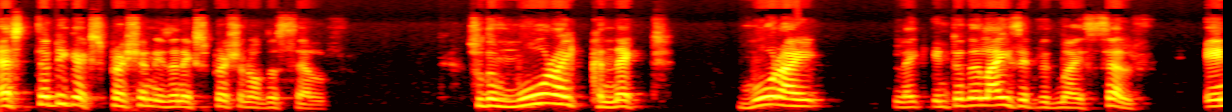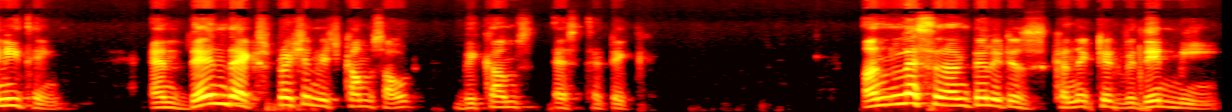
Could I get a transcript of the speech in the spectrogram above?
aesthetic expression is an expression of the self so the more i connect more i like internalize it with myself anything. And then the expression which comes out becomes aesthetic. Unless and until it is connected within me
